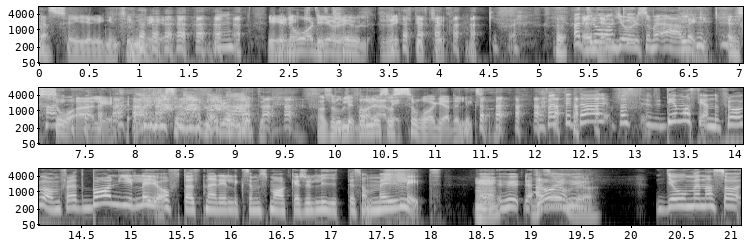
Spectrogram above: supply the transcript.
Jag säger ingenting mer. Det är blir riktigt kul. Riktigt kul. Vad En, en jury som är ärlig. Jag är så ärlig. Det är så jävla roligt. Alltså, blir- de är så sågade liksom. Fast det, där, fast det måste jag ändå fråga om, för att barn gillar ju oftast när det liksom smakar så lite som möjligt. Eh, hur, alltså, Gör de hur, det? Jo, men alltså,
